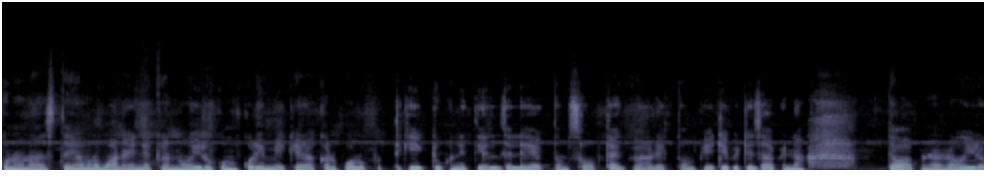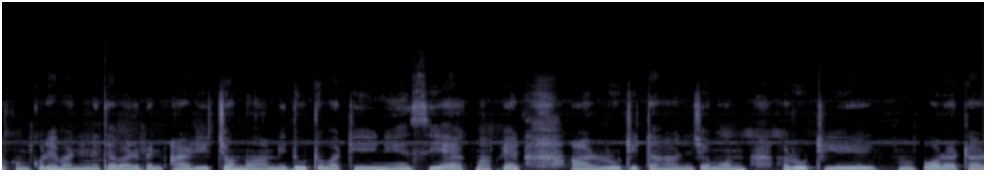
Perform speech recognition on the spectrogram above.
কোনো নাস্তায় আমরা বানাই না কেন, এরকম করে মেখে রাখার পর ওপর থেকে একটুখানি তেল দিলে একদম সফট থাকবে আর একদম ফেটে ফেটে যাবে না। তো আপনারাও এরকম করে বানিয়ে নিতে পারবেন। আর এর জন্য আমি দুটো বাটি নিয়েছি, এক মাপের। আর রুটিটা যেমন রুটি পরাটার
